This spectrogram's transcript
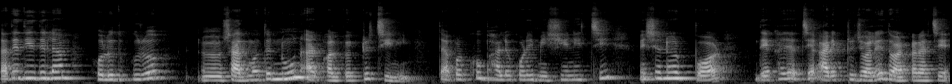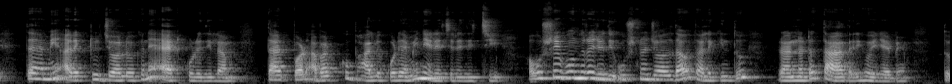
তাতে দিয়ে দিলাম হলুদ গুঁড়ো স্বাদ মতো নুন আর অল্প একটু চিনি। তারপর খুব ভালো করে মিশিয়ে নিচ্ছি। মেশানোর পর দেখা যাচ্ছে আরেকটু জলের দরকার আছে। তাই আমি আরেকটু জল ওখানে অ্যাড করে দিলাম। তারপর আবার খুব ভালো করে আমি নেড়ে চেড়ে দিচ্ছি। অবশ্যই বন্ধুরা যদি উষ্ণ জল দাও তাহলে কিন্তু রান্নাটা তাড়াতাড়ি হয়ে যাবে। তো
